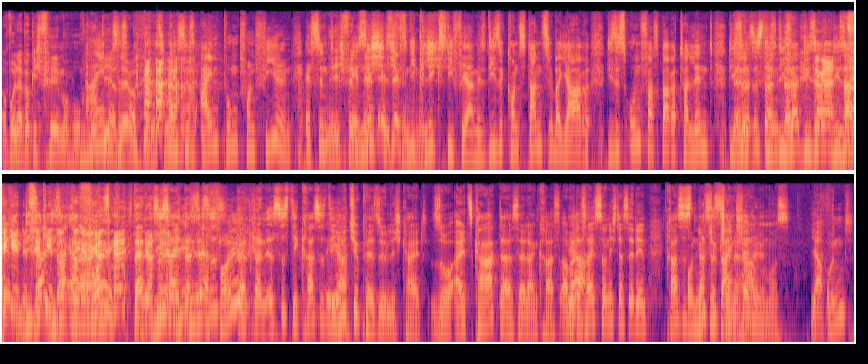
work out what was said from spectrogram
Obwohl er wirklich Filme hochlädt, Nein, die er selber ist, produziert. es ist ein Punkt von vielen. Es sind, Nee, es sind, nicht, es, es sind die find Klicks, die ist, diese Konstanz über Jahre, dieses unfassbare Talent, diese, das ist dann- dieser, dann- dieser, dieser, ihn- dieser, dieser Erfolg. Dann ist, es halt, dann, ist es, dann, dann ist es die krasseste Ja. YouTube-Persönlichkeit. So, als Charakter ist er dann krass. Aber Ja. das heißt doch nicht, dass er den krassesten YouTube-Channel Channel. haben muss. Ja, und?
